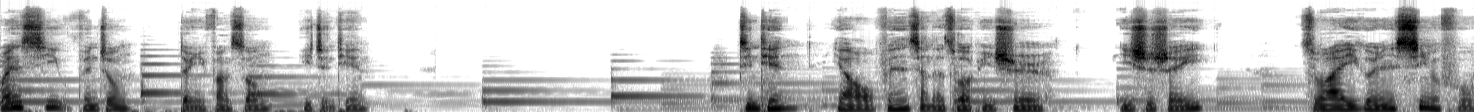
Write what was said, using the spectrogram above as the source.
关系五分钟等于放松一整天。今天要分享的作品是：你是谁？阻碍一个人幸福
